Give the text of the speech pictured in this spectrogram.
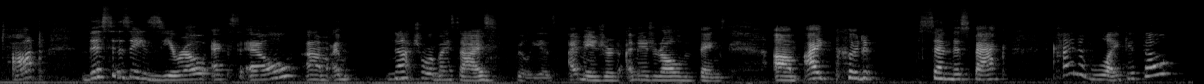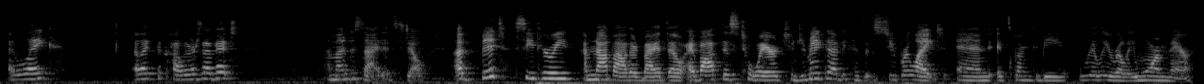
top. This is a zero XL. Um, I'm not sure what my size really is. I measured, I measured all of the things. Um, I could send this back. I kind of like it though. I like, I like the colors of it. I'm undecided still. A bit see-through I'm not bothered by it though. I bought this to wear to Jamaica because it's super light and it's going to be really, really warm there.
